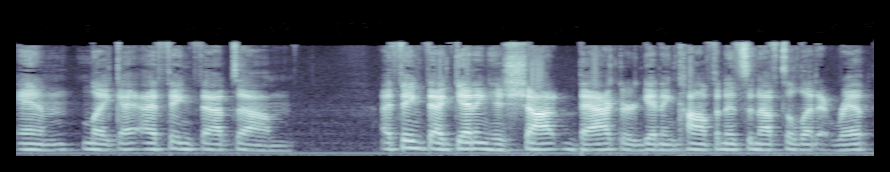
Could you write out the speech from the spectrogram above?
And like I, I think that um, I think that getting his shot back or getting confidence enough to let it rip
